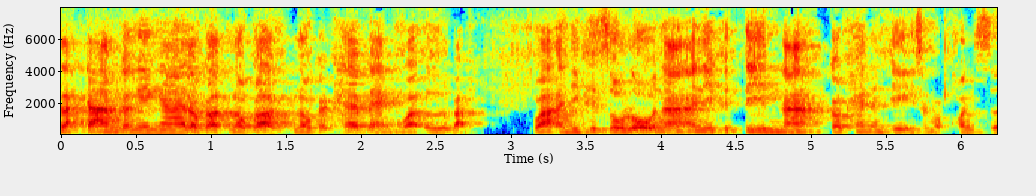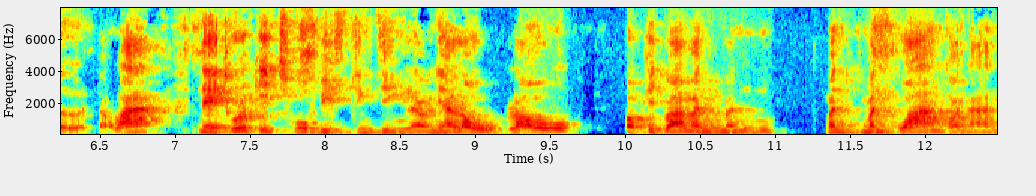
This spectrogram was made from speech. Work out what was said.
หลักการก็ง่ายๆ เราก็เราก็เราก็แค่แบ่งว่าเออแบบว่าอันนี้คือโซโล่นะ อันนี้คือธีมนะ ก็แค่นั้นเองสำหรับคอนเสิร์ต แต่ว่าในธุรกิจ show biz จริง ๆ แล้วเนี่ยเราเราพอคิดว่ามันมันมันมันกว้างกว่านั้น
